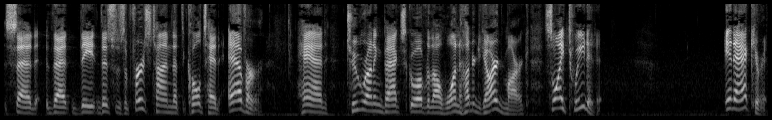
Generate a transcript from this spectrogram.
said that the this was the first time that the Colts had ever had two running backs go over the 100 yard mark. So I tweeted it. Inaccurate.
